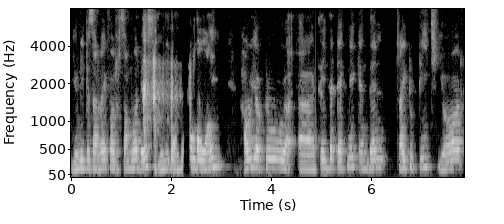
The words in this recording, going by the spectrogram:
you need to survive for some more days you need to understand the line how you have to uh, take the technique and then try to teach your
